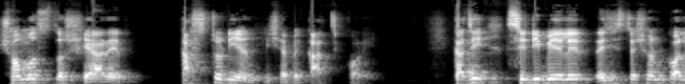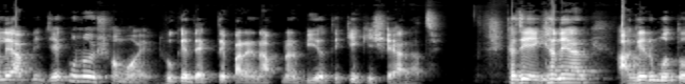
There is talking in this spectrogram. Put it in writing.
সমস্ত শেয়ারের কাস্টোডিয়ান হিসেবে কাজ করে। কাজে সিডিবিএল এর রেজিস্ট্রেশন করলে আপনি যে কোনো সময় ঢুকে দেখতে পারেন আপনার বিয়েতে কি কি শেয়ার আছে। কাজে এখানে আর আগের মতো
